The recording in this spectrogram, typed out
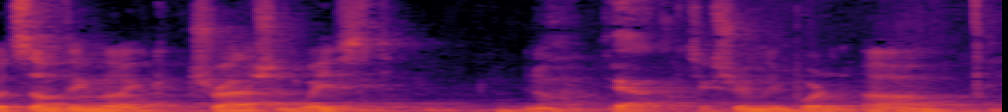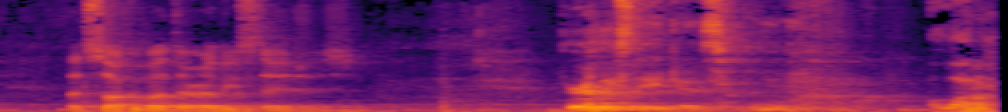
with something like trash and waste. You know, Yeah. it's extremely important. Um, let's talk about the early stages. The early stages, a lot of,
